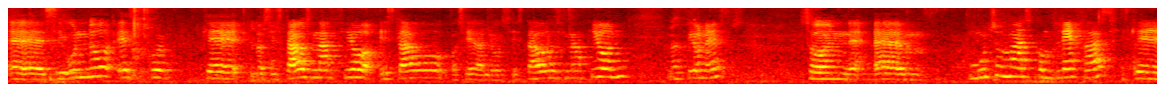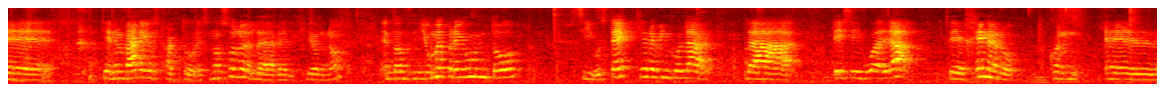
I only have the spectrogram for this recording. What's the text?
Eh, segundo, es porque los estados-nación, estado, o sea, los estados-nación, naciones, son em, mucho más complejas que tienen varios factores, no solo la religión, ¿no? Entonces yo me pregunto si usted quiere vincular la desigualdad de género con, el,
